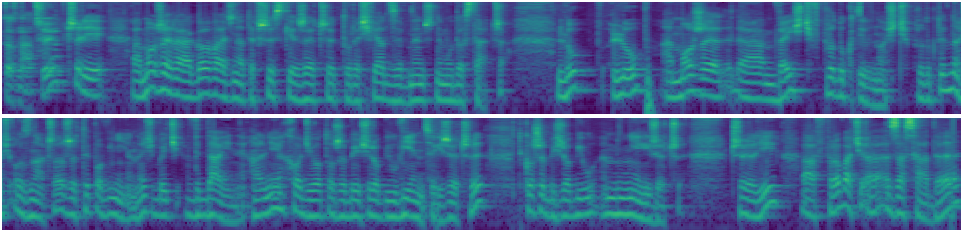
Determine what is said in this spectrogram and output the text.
To znaczy? Czyli a może reagować na te wszystkie rzeczy, które świat zewnętrzny mu dostarcza. Lub, lub a może wejść w produktywność. Produktywność oznacza, że ty powinieneś być wydajny, ale nie chodzi o to, żebyś robił więcej rzeczy, tylko żebyś robił mniej rzeczy. Czyli wprowadź zasadę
